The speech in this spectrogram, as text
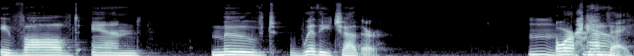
evolved and moved with each other? Mm, or have yeah. they?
